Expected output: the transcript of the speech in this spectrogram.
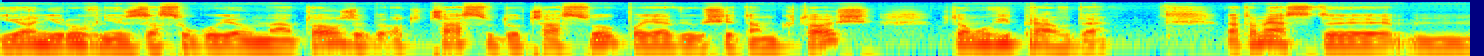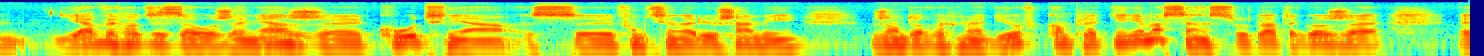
i oni również zasługują na to, żeby od czasu do czasu pojawił się tam ktoś, kto mówi prawdę. Natomiast y, mm, ja wychodzę z założenia, że kłótnia z funkcjonariuszami rządowych mediów kompletnie nie ma sensu, dlatego że y,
